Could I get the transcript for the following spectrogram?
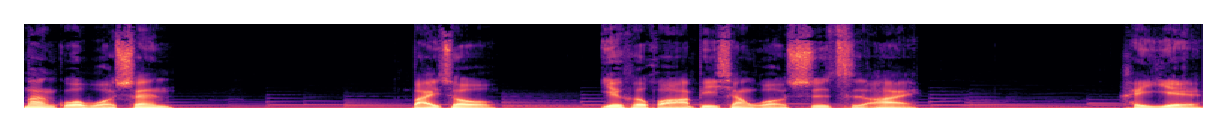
漫过我身，白昼，耶和华必向我施慈爱；黑夜，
